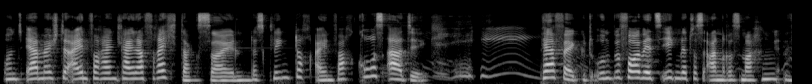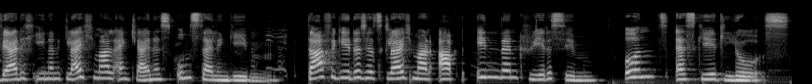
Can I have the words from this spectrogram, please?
Und er möchte einfach ein kleiner Frechdachs sein. Das klingt doch einfach großartig. Perfekt. Und bevor wir jetzt irgendetwas anderes machen, werde ich Ihnen gleich mal ein kleines Umstyling geben. Dafür geht es jetzt gleich mal ab in den Create a Sim. Und es geht los.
